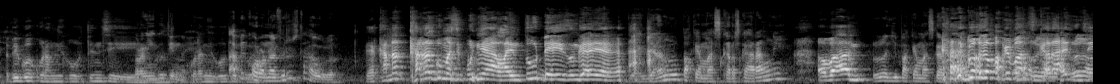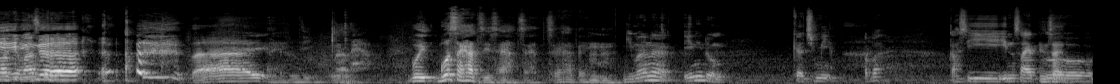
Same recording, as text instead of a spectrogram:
Tapi gue kurang ngikutin sih. Kurang ngikutin ya. Kurang ngikutin. Tapi gua. coronavirus tahu loh. Ya karena karena gue masih punya line today seenggaknya. Jangan-jangan lu pakai masker sekarang nih. Apaan? Lu lagi pakai masker. gue gak pakai masker nggak- anjing. Tai. Nah, gue gue sehat sih, sehat, sehat, Sehat ya. Mm-mm. Gimana ini dong? Catch me apa? Kasih insight, Insight. lu.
